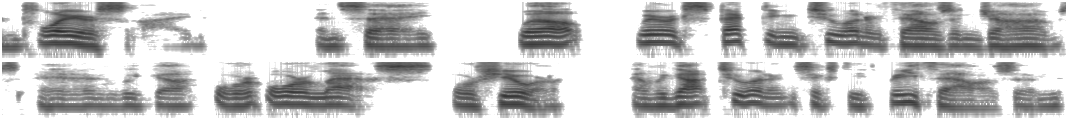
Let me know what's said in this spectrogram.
employer side and say, well, we're expecting 200,000 jobs and we got, or, or less or fewer, and we got 263,000.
